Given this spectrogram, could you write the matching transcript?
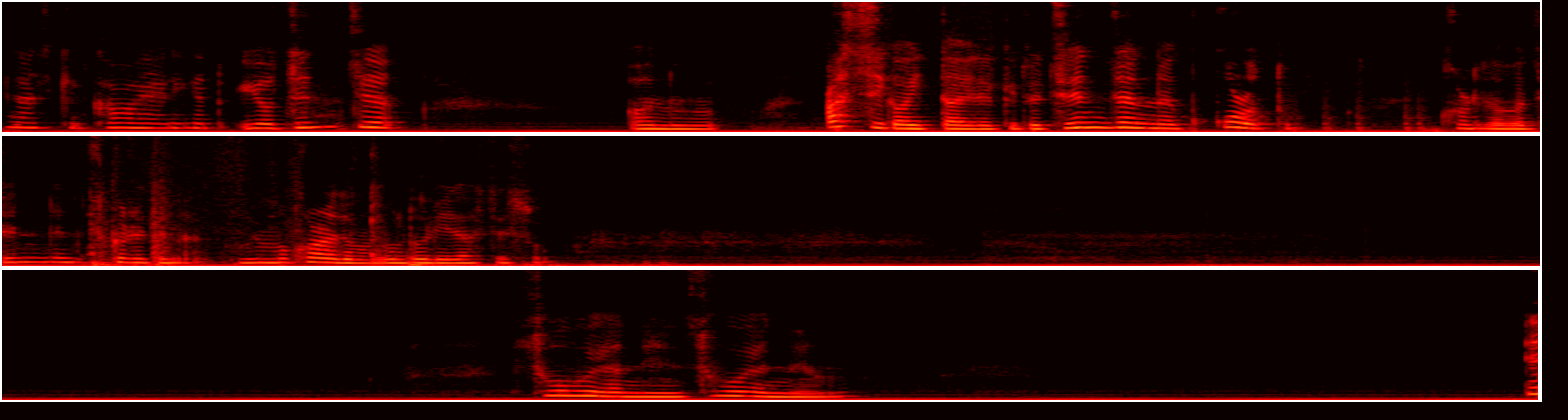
東君かわいいありがとう。いや全然あの足が痛いだけど全然ね心と体は全然疲れてない。今からでも踊り出せそう。そうやねんそうやねん。えー、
